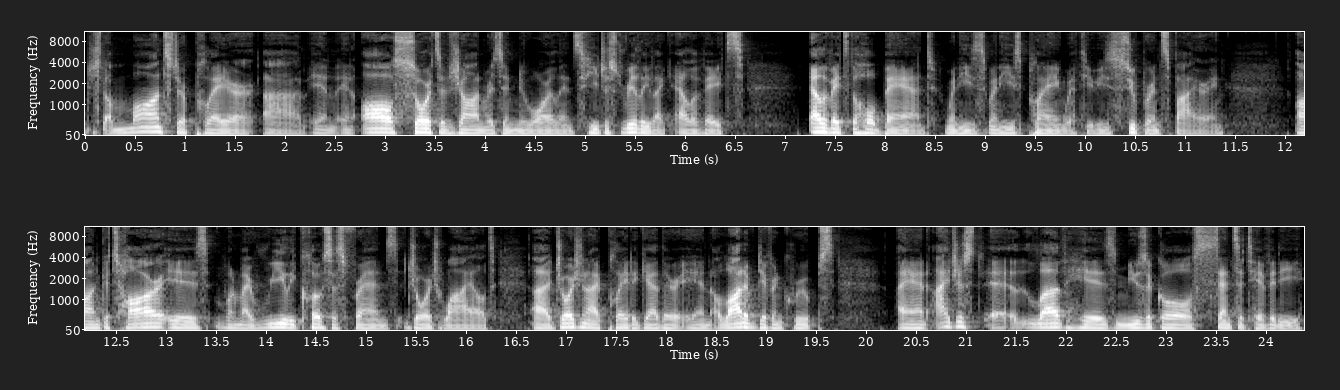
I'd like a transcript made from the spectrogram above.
just a monster player uh, in in all sorts of genres in New Orleans. He just really like elevates elevates the whole band when he's when he's playing with you. He's super inspiring. On guitar is one of my really closest friends, George Wild. Uh, George and I play together in a lot of different groups, and I just uh, love his musical sensitivity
